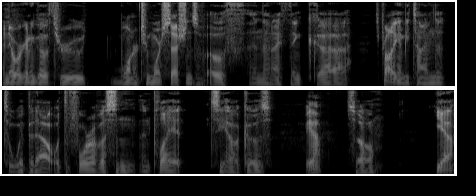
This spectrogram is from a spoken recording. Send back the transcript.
I know we're going to go through one or two more sessions of Oath, and then I think uh, it's probably going to be time to to whip it out with the four of us and and play it, see how it goes. yeah. So, yeah,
